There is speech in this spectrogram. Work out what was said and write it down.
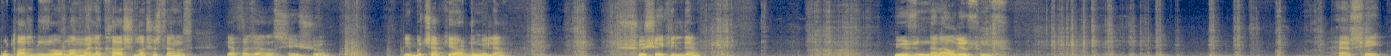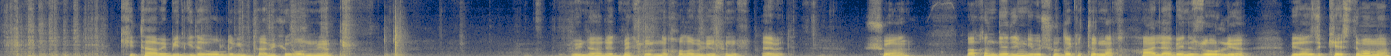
Bu tarz bir zorlanmayla karşılaşırsanız yapacağınız şey şu. Bir bıçak yardımıyla şu şekilde yüzünden alıyorsunuz. Her şey kitabi bilgide olduğu gibi tabii ki olmuyor. Müdahale etmek zorunda kalabiliyorsunuz. Evet. Şu an bakın dediğim gibi şuradaki tırnak hala beni zorluyor. Birazcık kestim ama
